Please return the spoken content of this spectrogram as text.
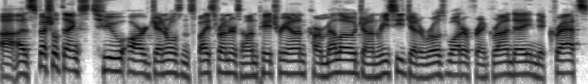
Uh, a special thanks to our generals and spice runners on Patreon Carmelo, John Reese, Jetta Rosewater, Frank Grande, Nick Kratz,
